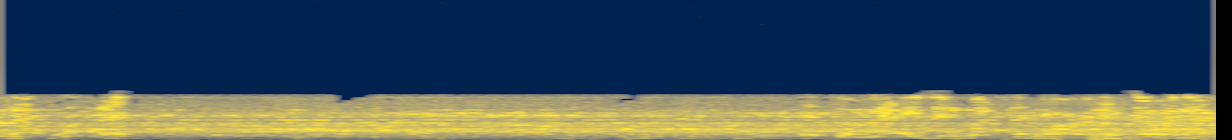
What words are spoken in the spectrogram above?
Look at It's amazing what Cesaro can do in that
